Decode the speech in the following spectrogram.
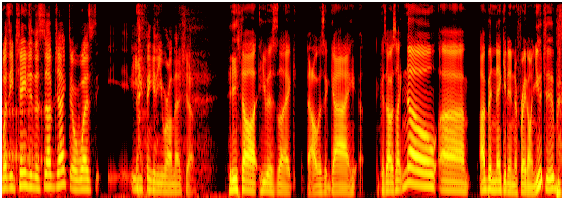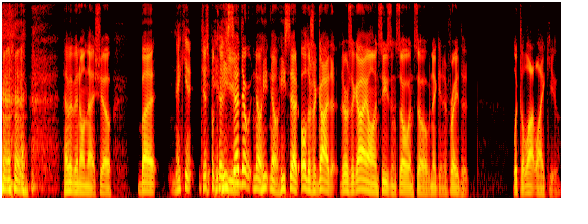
Was he changing the subject, or was you thinking you were on that show? he thought he was like, I was a guy. Because I was like, no, um, I've been naked and afraid on YouTube. Haven't been on that show. But Naked, just because he you, said there, no, he, no, he said, oh, there's a guy that, there's a guy on season so and so, naked and afraid that looked a lot like you.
